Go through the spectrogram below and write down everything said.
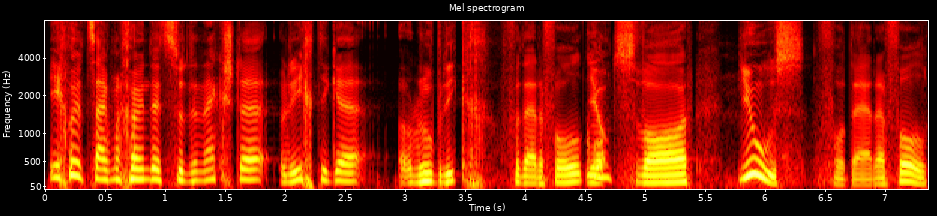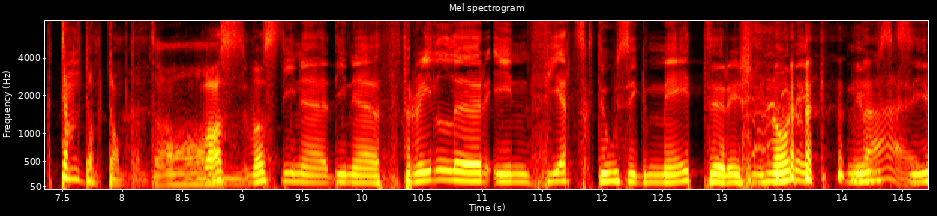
Ich würde sagen, wir können jetzt zu der nächsten richtigen Rubrik von dieser Folge. Ja. Und zwar News von dieser Folge. Dum, dum, dum, was, was deine, deine Thriller in 40.000 Meter ist noch nicht News Nein.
